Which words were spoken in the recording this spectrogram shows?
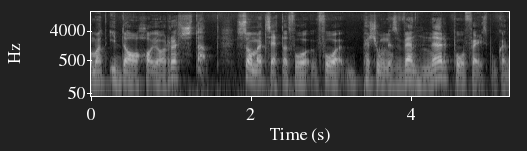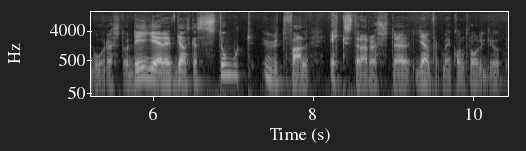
om att idag har jag röstat. Som ett sätt att få, få personens vänner på Facebook att gå och rösta. Och det ger ett ganska stort utfall extra röster jämfört med kontrollgrupp.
